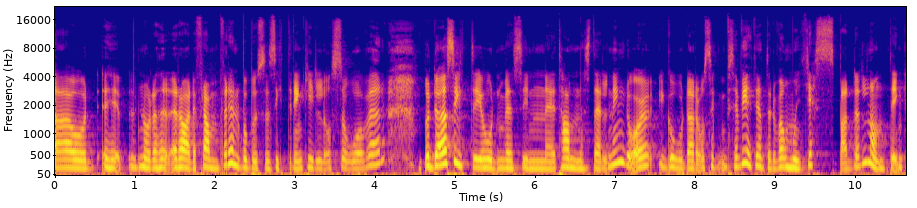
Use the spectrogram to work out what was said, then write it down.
och eh, några rader framför henne på bussen sitter en kille och sover. Och där sitter ju hon med sin eh, tandställning då i godar och sen, sen vet jag inte, det var om hon gäspade eller någonting.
